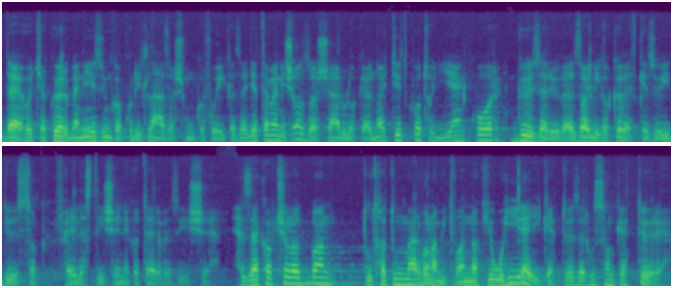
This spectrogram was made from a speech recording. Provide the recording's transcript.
de hogyha körbenézünk, akkor itt lázas munka folyik az egyetemen, és azzal sárulok el nagy titkot, hogy ilyenkor gőzerővel zajlik a következő időszak fejlesztésének a tervezése. Ezzel kapcsolatban tudhatunk már valamit? Vannak jó hírei 2022-re?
